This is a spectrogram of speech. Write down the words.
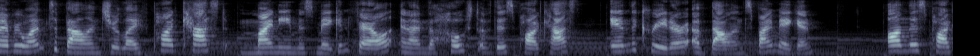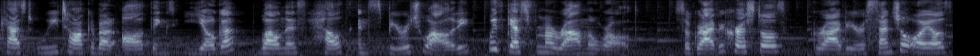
everyone, to Balance Your Life podcast. My name is Megan Farrell, and I'm the host of this podcast and the creator of Balance by Megan. On this podcast, we talk about all things yoga, wellness, health, and spirituality with guests from around the world. So grab your crystals, grab your essential oils,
